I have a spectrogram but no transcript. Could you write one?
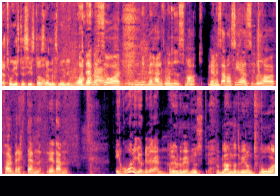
Jag tog just det sista av semmelsmoothien. Och den är så, nu blir det härligt med ny smak. Den Mm. är så avancerad så vi har förberett den redan Igår gjorde vi den. Ja, det gjorde vi. Just det. Då blandade vi de två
